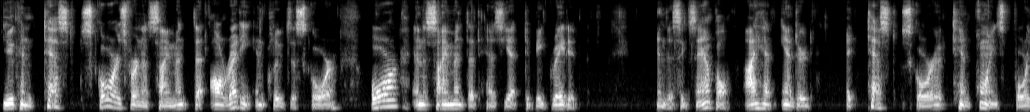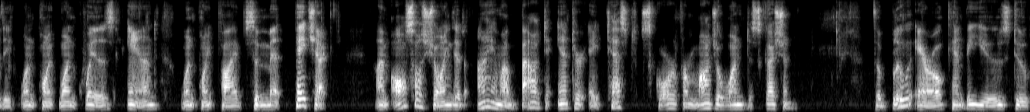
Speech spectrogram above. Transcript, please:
You can test scores for an assignment that already includes a score or an assignment that has yet to be graded. In this example, I have entered a test score of 10 points for the 1.1 quiz and 1.5 submit paycheck. I'm also showing that I am about to enter a test score for Module 1 discussion. The blue arrow can be used to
